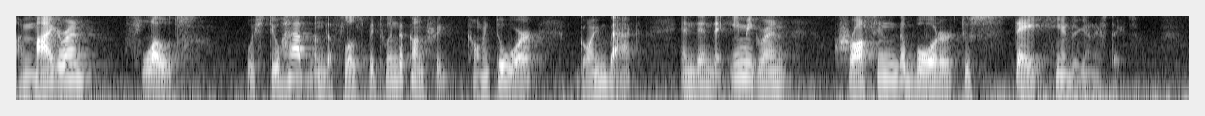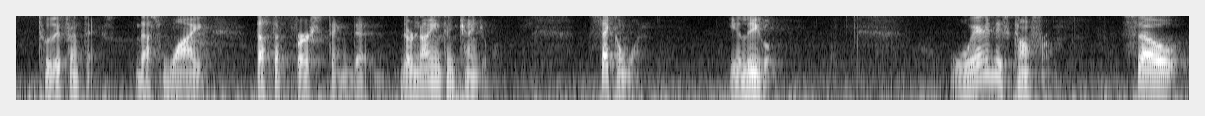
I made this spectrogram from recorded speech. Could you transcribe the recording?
A migrant floats, we still have them that floats between the country, coming to work, going back, and then the immigrant crossing the border to stay here in the United States. Two different things. That's why, that's the first thing, that they're not interchangeable. Second one, illegal. Where did this come from? So,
